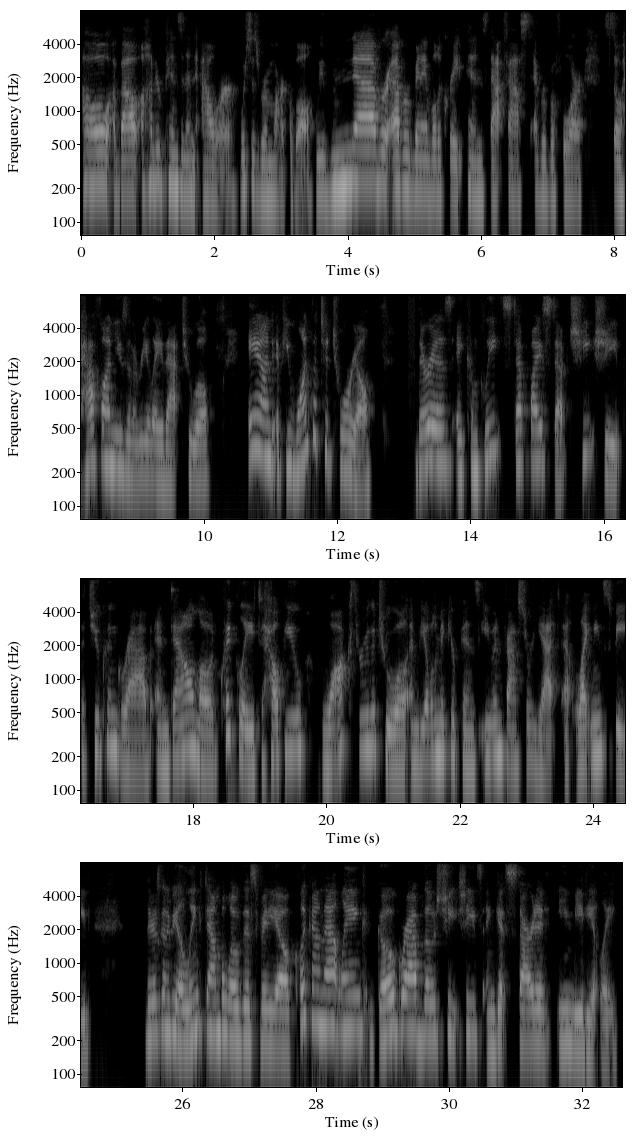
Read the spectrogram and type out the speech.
oh, about 100 pins in an hour, which is remarkable. We've never, ever been able to create pins that fast ever before. So have fun using the RelayThat tool. And if you want the tutorial, there is a complete step-by-step -step cheat sheet that you can grab and download quickly to help you walk through the tool and be able to make your pins even faster yet at lightning speed. There's going to be a link down below this video. Click on that link, go grab those cheat sheets and get started immediately.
